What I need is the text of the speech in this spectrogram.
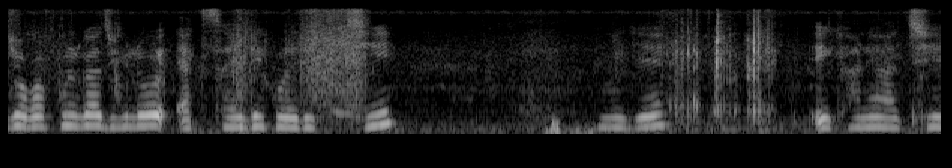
জবা ফুল গাছগুলো এক সাইডে করে দিচ্ছি। যে, এইখানে আছে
